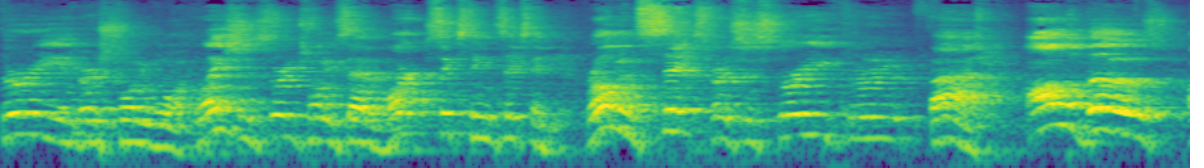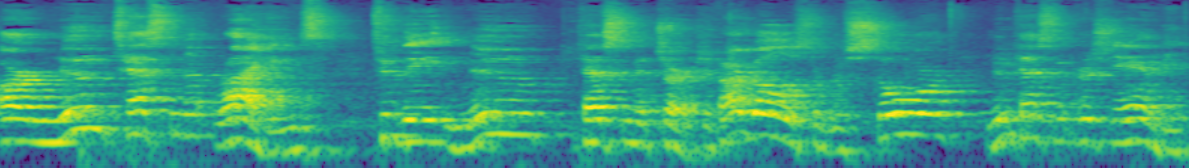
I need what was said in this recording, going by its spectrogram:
3 and verse 21, Galatians 3 27, Mark 16 16, Romans 6 verses 3 through 5. All of those are New Testament writings to the New Testament church. If our goal is to restore New Testament Christianity,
